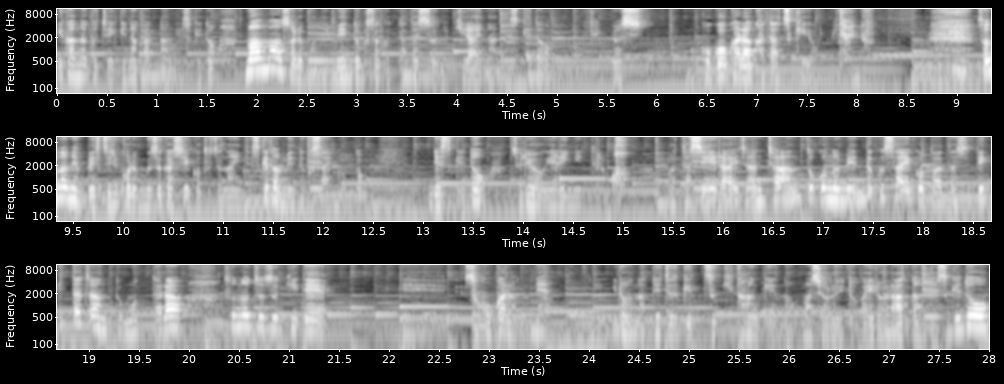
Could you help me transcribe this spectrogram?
行かなくちゃいけなかったんですけどまあまあそれもねめんどくさくって私そういうの嫌いなんですけどよしもうここから片付けようみたいな。そんなね別にこれ難しいことじゃないんですけどめんどくさいことですけどそれをやりに行ったらあ私偉いじゃんちゃんとこのめんどくさいこと私できたじゃんと思ったらその続きで、えー、そこからのねいろんな手続き関係の、まあ、書類とかいろいろあったんですけど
